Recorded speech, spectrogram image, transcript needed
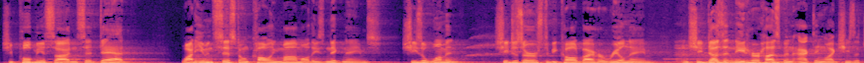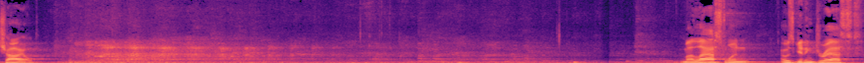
She pulled me aside and said, Dad, why do you insist on calling mom all these nicknames? She's a woman. She deserves to be called by her real name, and she doesn't need her husband acting like she's a child. My last one I was getting dressed.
